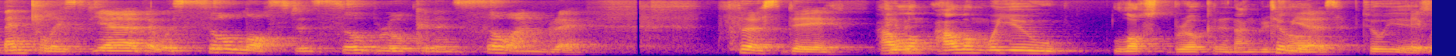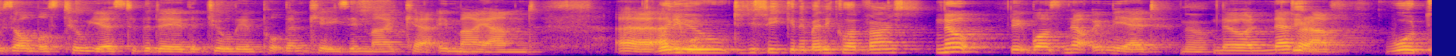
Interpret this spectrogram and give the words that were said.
mentalist, yeah, that was so lost and so broken and so angry. First day. How long? How long were you lost, broken, and angry Two for? years. Two years. It was almost two years to the day that Julian put them keys in my ca- in my hand. Uh, Were you? Did you seek any medical advice? no, it was not in my head. No. No, I never Did- have. Would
